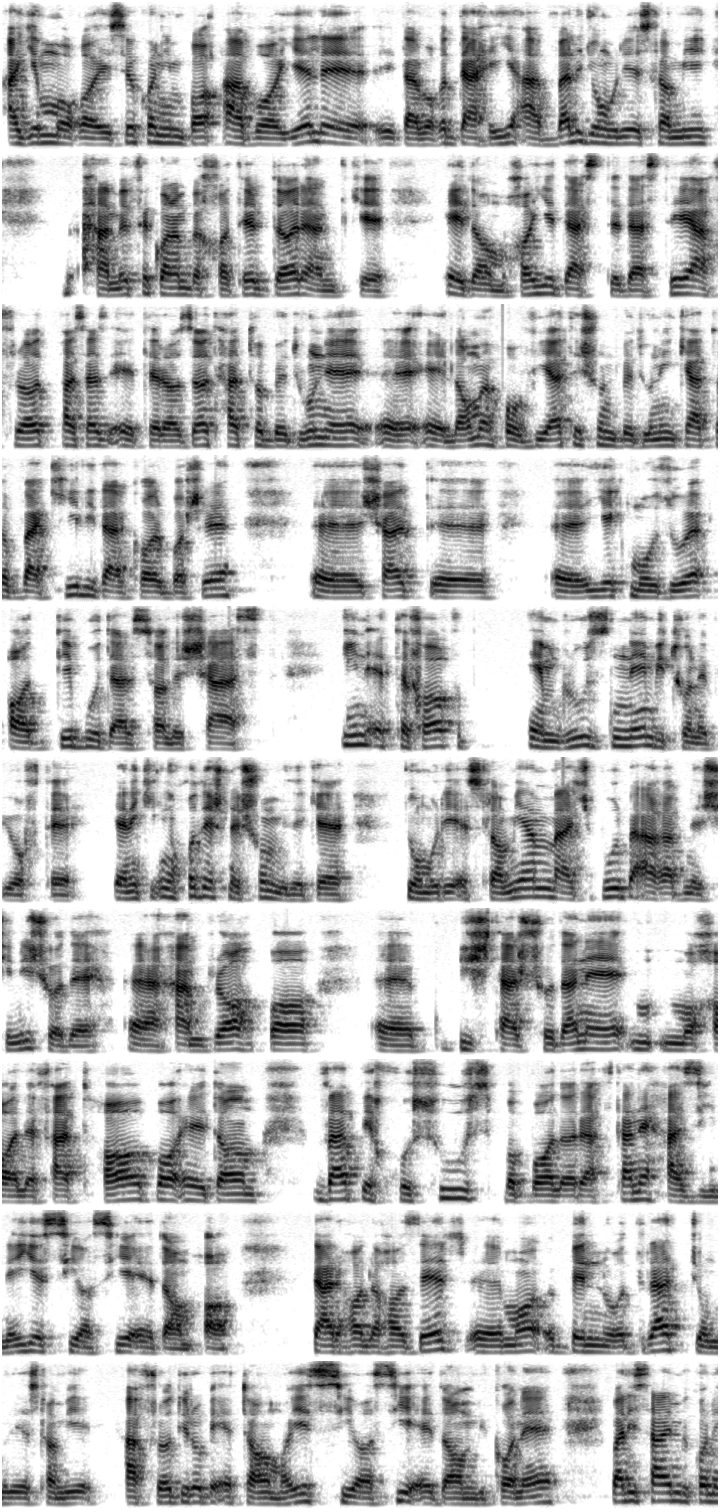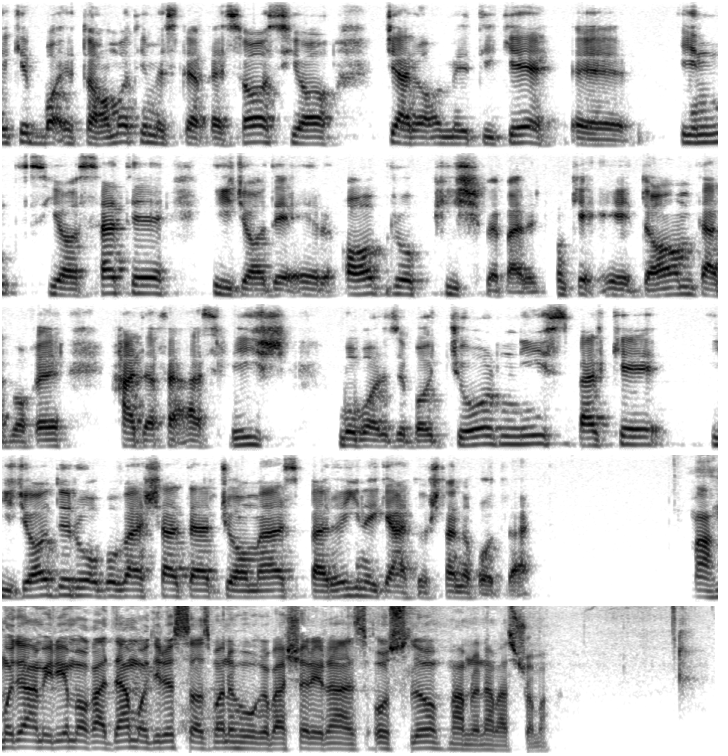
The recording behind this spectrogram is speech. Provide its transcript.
اگه مقایسه کنیم با اوایل در واقع دهه اول جمهوری اسلامی همه فکر کنم به خاطر دارند که اعدام های دست دسته افراد پس از اعتراضات حتی بدون اعلام هویتشون بدون اینکه حتی وکیلی در کار باشه شاید یک موضوع عادی بود در سال 60 این اتفاق امروز نمی‌تونه بیفته. یعنی که این خودش نشون میده که جمهوری اسلامی هم مجبور به عقب نشینی شده همراه با بیشتر شدن مخالفت ها با اعدام و به خصوص با بالا رفتن هزینه سیاسی اعدام ها در حال حاضر ما به ندرت جمهوری اسلامی افرادی رو به اتهام های سیاسی اعدام می‌کنه ولی سعی می‌کنه که با اتهاماتی مثل قصاص یا جرائم دیگه این سیاست ایجاد ارعاب رو پیش ببره. چون که اعدام در واقع هدف اصلیش مبارزه با جرم نیست بلکه ایجاد رعب و وحشت در جامعه است برای نگه داشتن قدرت. محمود امیری مقدم مدیر سازمان حقوق بشر ایران از اسلو. ممنونم از شما.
